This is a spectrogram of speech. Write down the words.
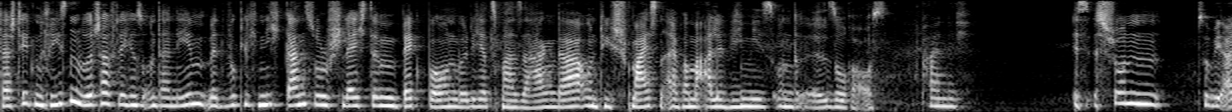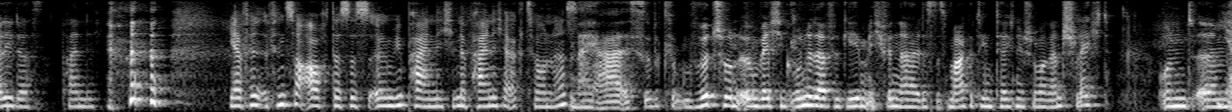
Da steht ein riesen wirtschaftliches Unternehmen mit wirklich nicht ganz so schlechtem Backbone, würde ich jetzt mal sagen, da und die schmeißen einfach mal alle Vimis und äh, so raus. Peinlich. Es ist schon. So wie Adidas. Peinlich. Ja, findest du auch, dass es irgendwie peinlich, eine peinliche Aktion ist? Naja, es wird schon irgendwelche Gründe dafür geben. Ich finde halt, das ist marketingtechnisch schon mal ganz schlecht. Und, ähm, ja,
